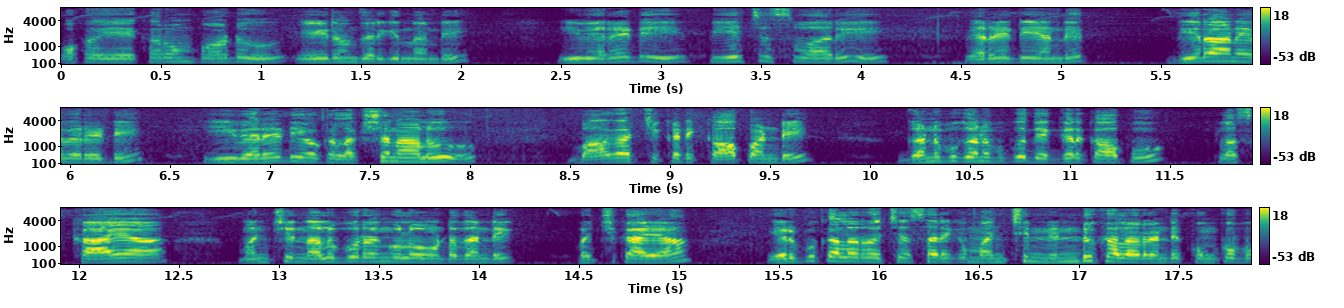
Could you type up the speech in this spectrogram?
ఒక ఎకరం పాటు వేయడం జరిగిందండి. ఈ వెరైటీ పిహెచ్ఎస్ వారి వెరైటీ అండి. ధీరా అనే వెరైటీ. ఈ వెరైటీ యొక్క లక్షణాలు బాగా చిక్కటి కాపు అండి. గనుపు గనుపుకు దగ్గర కాపు ప్లస్ కాయ మంచి నలుపు రంగులో ఉంటుందండి. పచ్చికాయ. ఎరుపు కలర్ వచ్చేసరికి మంచి నిండు కలర్ అండి. కుంకుమ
